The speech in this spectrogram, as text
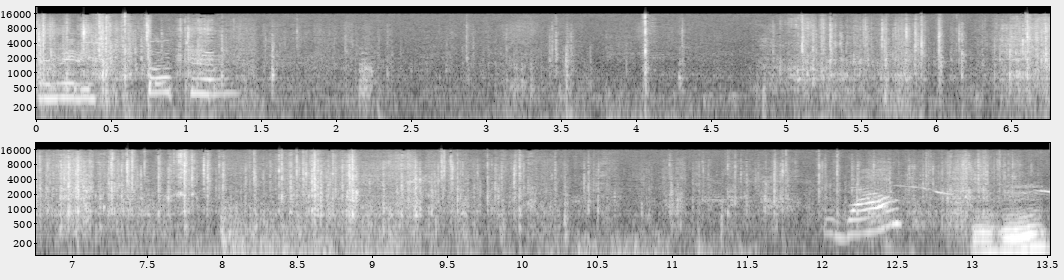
And maybe bottom. Down? Mm-hmm. Big one, did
